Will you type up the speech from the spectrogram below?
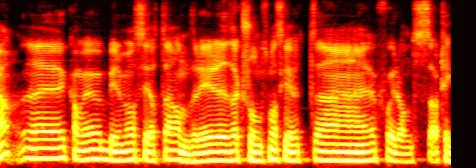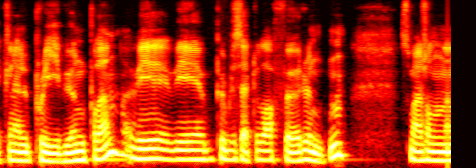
Ja, det kan vi jo begynne med å si at det er andre i redaksjonen som har skrevet eh, forhåndsartikkelen eller previewen på den. Vi, vi publiserte jo da før runden, som er sånn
